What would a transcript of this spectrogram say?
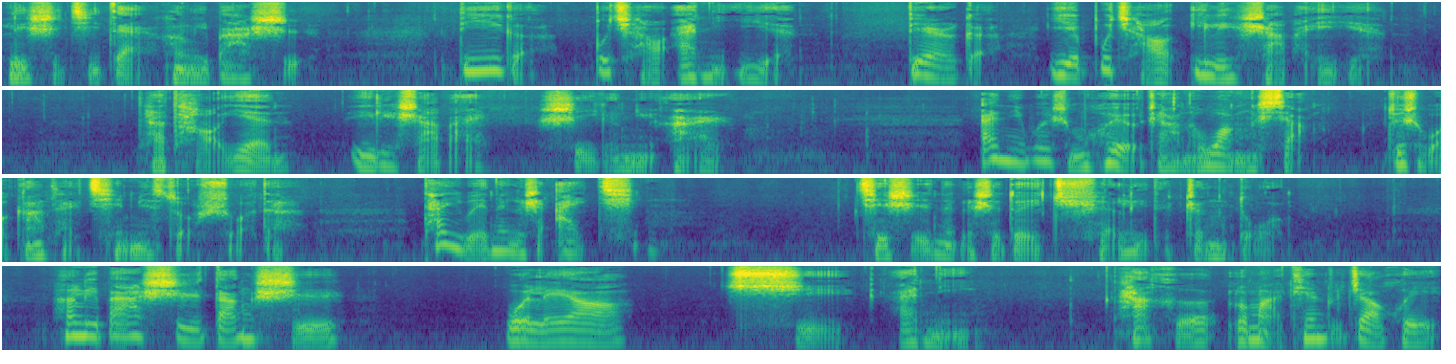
历史记载，亨利八世第一个不瞧安妮一眼，第二个也不瞧伊丽莎白一眼。他讨厌伊丽莎白是一个女儿。安妮为什么会有这样的妄想？就是我刚才前面所说的，他以为那个是爱情，其实那个是对权力的争夺。亨利八世当时为了要娶安妮，他和罗马天主教会。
